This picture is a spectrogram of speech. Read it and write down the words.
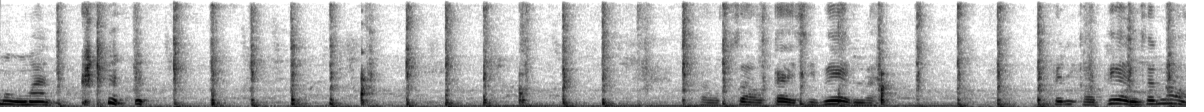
มุ่งมั่นเขาเสาไก่สิเพนแหละเป็นขาเพนซะเนาะ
